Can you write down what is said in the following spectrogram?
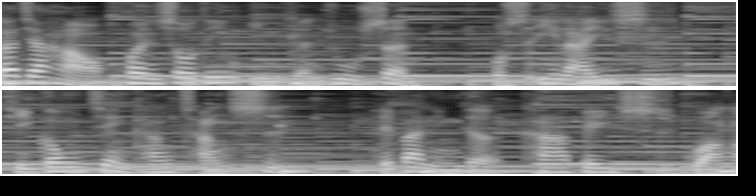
大家好，欢迎收听《引人入胜》，我是伊莱医师，提供健康常识，陪伴您的咖啡时光。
